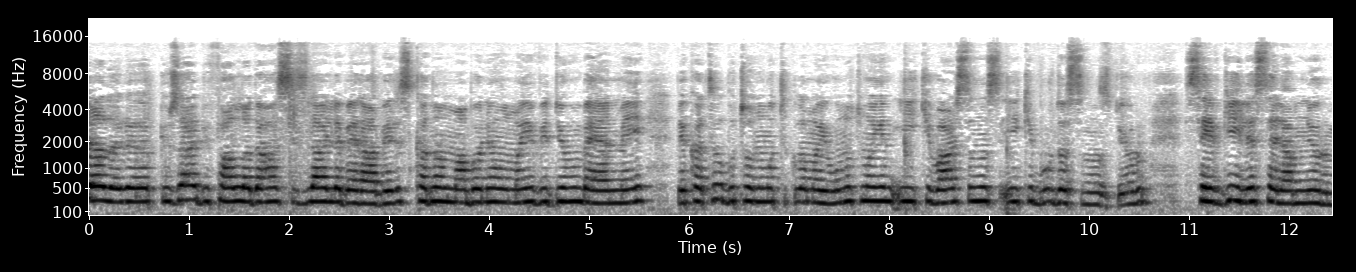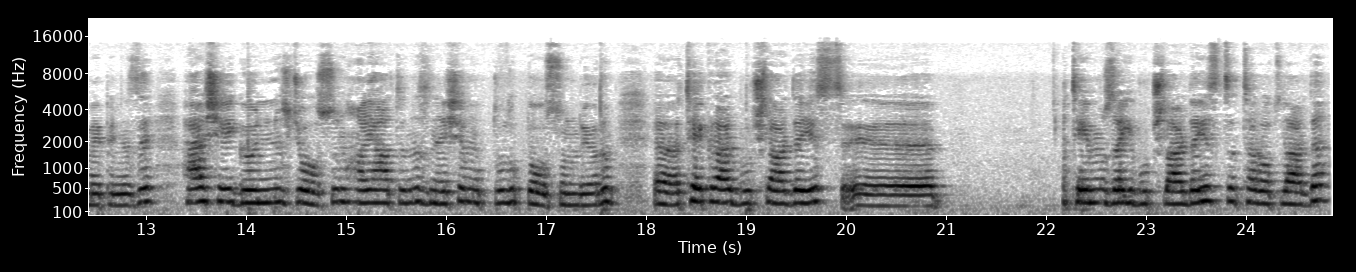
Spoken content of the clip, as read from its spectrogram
Merhaba canlarım. Güzel bir falla daha sizlerle beraberiz. Kanalıma abone olmayı, videomu beğenmeyi ve katıl butonumu tıklamayı unutmayın. İyi ki varsınız, iyi ki buradasınız diyorum. Sevgiyle selamlıyorum hepinizi. Her şey gönlünüzce olsun, hayatınız neşe, mutluluk da olsun diyorum. Ee, tekrar burçlardayız. Ee, Temmuz ayı burçlardayız. Tarotlarda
